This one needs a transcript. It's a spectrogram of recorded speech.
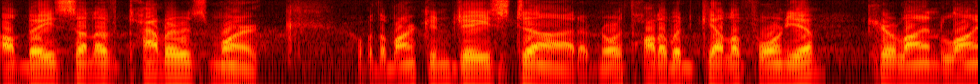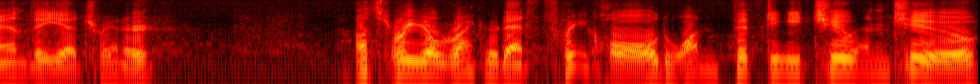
a base son of Tyler's Mark with the Mark and J Stud of North Hollywood, California. Caroline Lyon, the uh, trainer. A three-year record at Freehold, 152 and 2.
